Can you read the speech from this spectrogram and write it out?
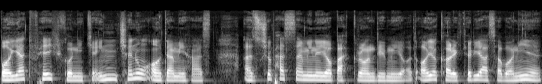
باید فکر کنی که این چه نوع آدمی هست از چه پس زمینه یا بکگراندی میاد. آیا کارکتری عصبانیه؟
